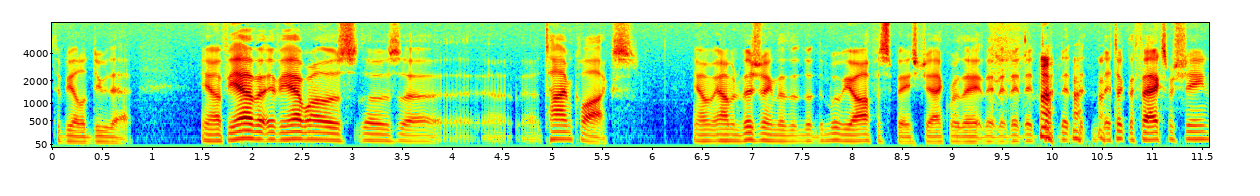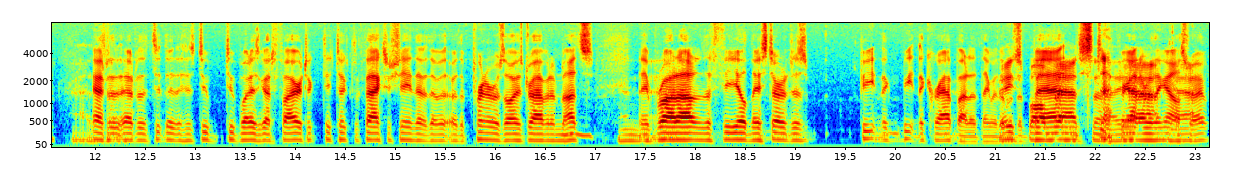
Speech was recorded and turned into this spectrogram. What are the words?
to be able to do that. You know, if you have a, if you have one of those those uh, uh, uh, time clocks you know, I'm envisioning the, the the movie Office Space, Jack, where they they they, they, took, they, they took the fax machine That's after after the, the, his two two buddies got fired. Took, they took the fax machine, the, the, or the printer was always driving them nuts. and, They uh, brought out into the field. and They started just beating the beating the crap out of the thing with, it- with the bat bats and and, uh, yeah, everything else, yeah. right?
